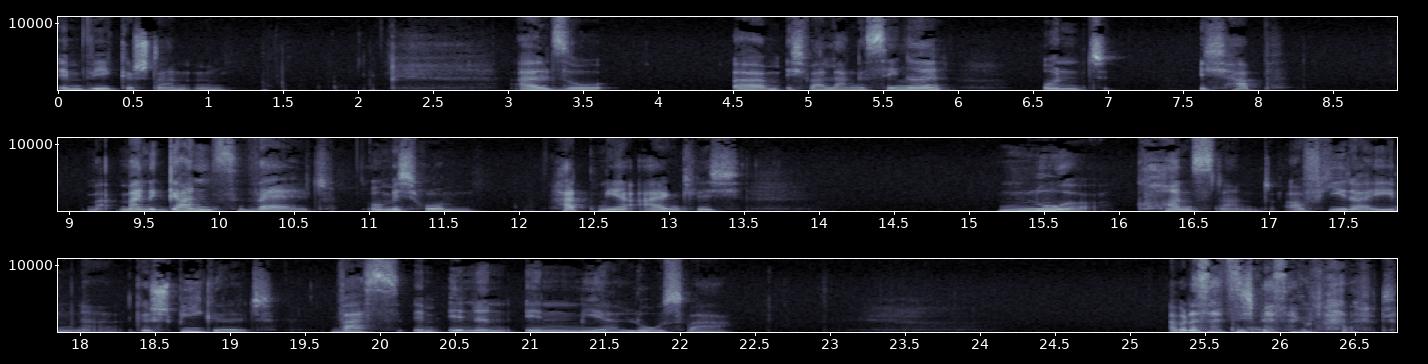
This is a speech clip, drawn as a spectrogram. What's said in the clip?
im Weg gestanden. Also ähm, ich war lange Single und ich habe meine ganze Welt um mich herum hat mir eigentlich nur konstant auf jeder Ebene gespiegelt, was im Innen in mir los war. Aber das hat es nicht besser gemacht.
